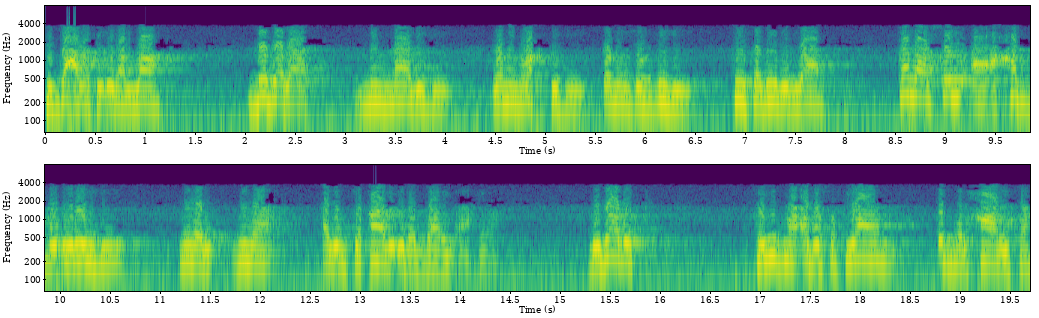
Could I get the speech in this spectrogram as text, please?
في الدعوة إلى الله بذل من ماله ومن وقته ومن جهده في سبيل الله فلا شيء أحب إليه من من الانتقال إلى الدار الآخرة. لذلك سيدنا أبو سفيان ابن الحارثة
